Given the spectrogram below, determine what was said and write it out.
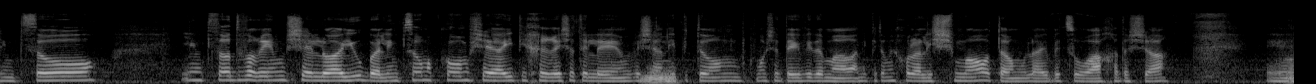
למצוא, למצוא דברים שלא היו בה, למצוא מקום שהייתי חירשת אליהם, ושאני mm. פתאום, כמו שדיוויד אמר, אני פתאום יכולה לשמוע אותם אולי בצורה חדשה. אה,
